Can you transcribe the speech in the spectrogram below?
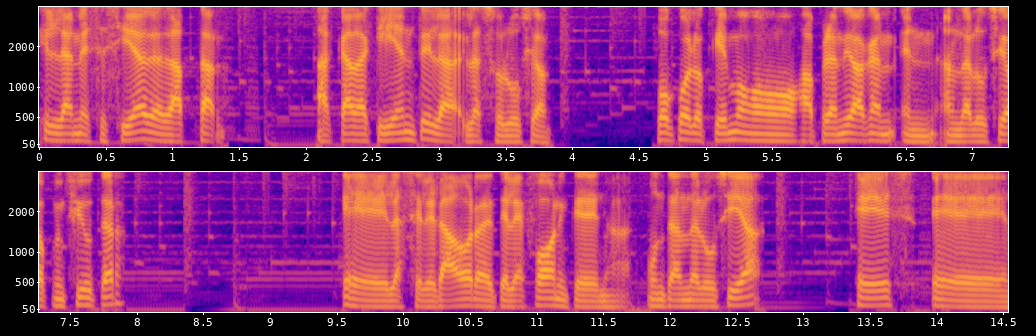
la necesidad de adaptar a cada cliente la, solución. poco lo que hemos aprendido acá en, Andalucía Open Future, eh, la aceleradora de Telefónica de la Junta de Andalucía, es eh,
